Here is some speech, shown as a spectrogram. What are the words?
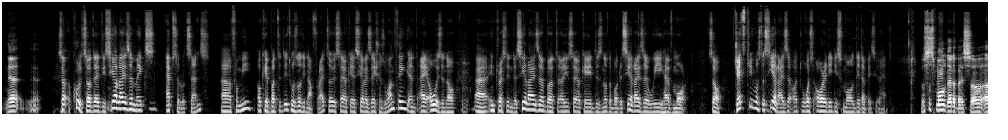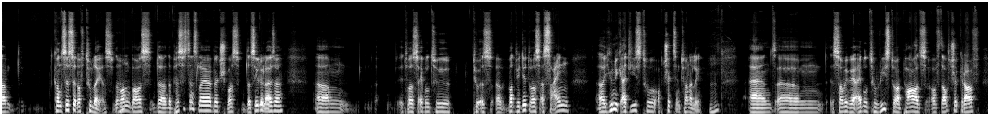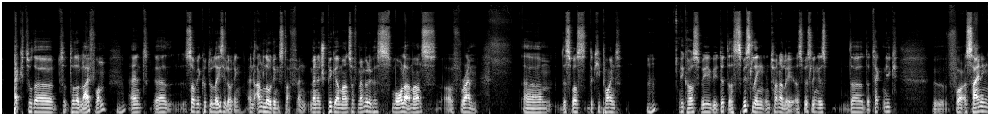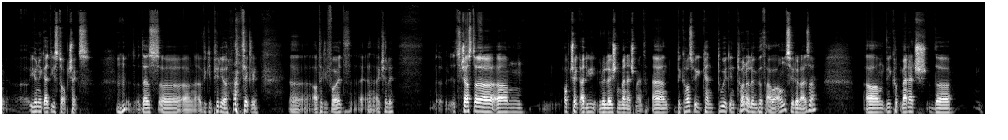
Yeah, yeah. so cool. So the, the serializer makes absolute sense uh, for me. Okay, but it was not enough, right? So you say, okay, serialization is one thing, and I always, you know, uh, interested in the serializer, but uh, you say, okay, this is not about the serializer. We have more. So Jetstream was the serializer, or it was already the small database you had. It was a small database, so um, consisted of two layers. The one was the, the persistence layer, which was the serializer. Um, it was able to to ass- uh, what we did was assign uh, unique IDs to objects internally, and um, so we were able to restore parts of the object graph back to the to, to the live one, and uh, so we could do lazy loading and unloading stuff and manage bigger amounts of memory with smaller amounts of RAM. Um, this was the key point because we, we did the swizzling internally. Uh, swizzling is the, the technique uh, for assigning uh, unique IDs to objects. There's uh, a Wikipedia article uh, article for it uh, actually. It's just a um, object ID relation management, and because we can do it internally with our own serializer, um, we could manage the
